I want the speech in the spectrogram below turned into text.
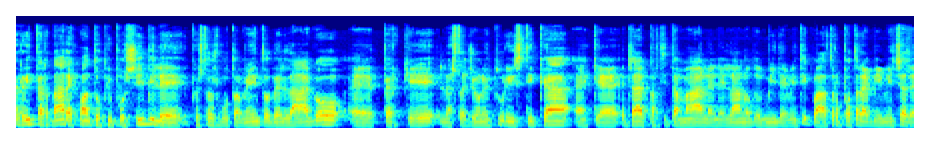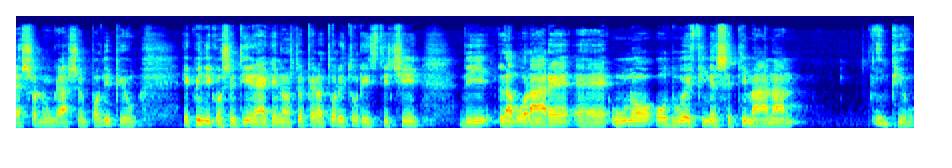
ritardare quanto più possibile questo svuotamento del lago eh, perché la stagione turistica, eh, che è già partita male nell'anno 2024, potrebbe invece adesso allungarsi un po' di più e quindi consentire anche ai nostri operatori turistici di lavorare eh, uno o due fine settimana in più.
